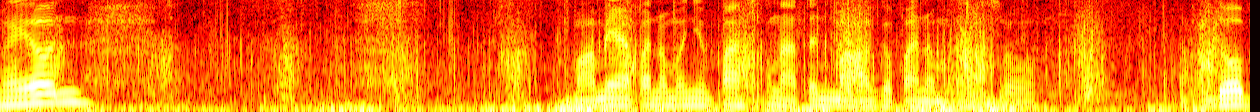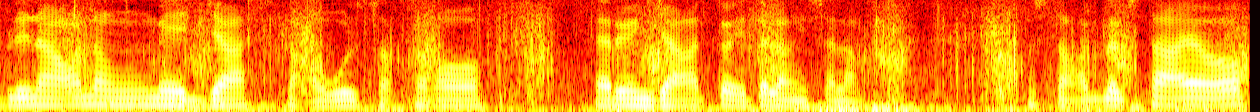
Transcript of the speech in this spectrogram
ngayon mamaya pa naman yung pasok natin maaga pa naman. So nakadoble na ako ng medyas naka wool socks ako. Pero yung jacket ko ito lang isa lang. Tapos naka tayo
